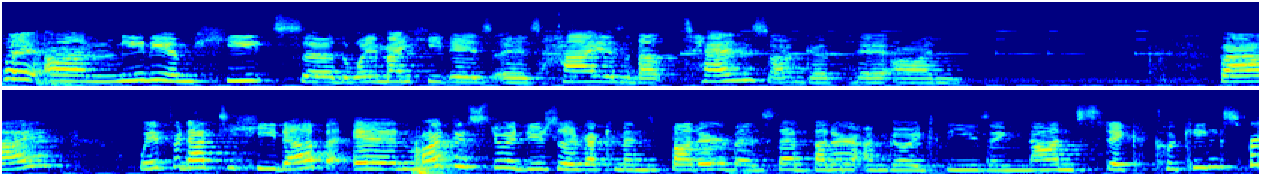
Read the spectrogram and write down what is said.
put it on medium heat. So the way my heat is is high is about 10, so I'm gonna put it on five. Wait for that to heat up, and Martha Stewart usually recommends butter, but instead of butter, I'm going to be using non-stick cooking spray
